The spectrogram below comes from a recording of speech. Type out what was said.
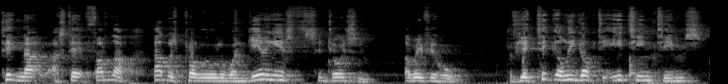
Taking that a step further, that was probably only one game against St Johnstone away from home. If you take the league up to 18 teams,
